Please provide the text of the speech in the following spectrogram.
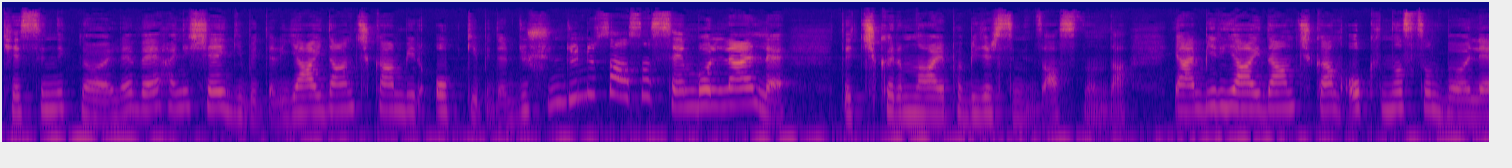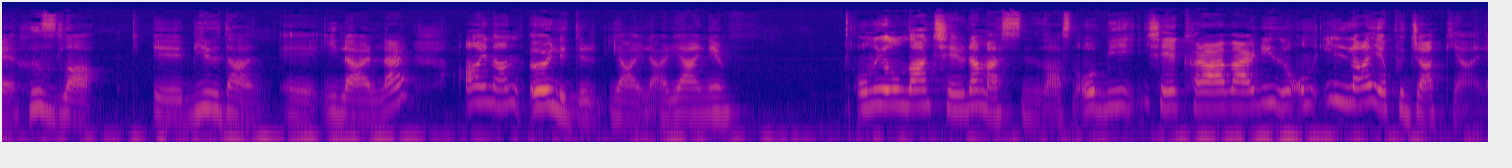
Kesinlikle öyle ve hani şey gibidir yaydan çıkan bir ok gibidir. Düşündüğünüzde aslında sembollerle de çıkarımlar yapabilirsiniz aslında. Yani bir yaydan çıkan ok nasıl böyle hızla e, birden e, ilerler. Aynen öyledir yaylar. Yani onu yolundan çeviremezsiniz aslında. O bir şeye karar verdiği onu illa yapacak yani.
